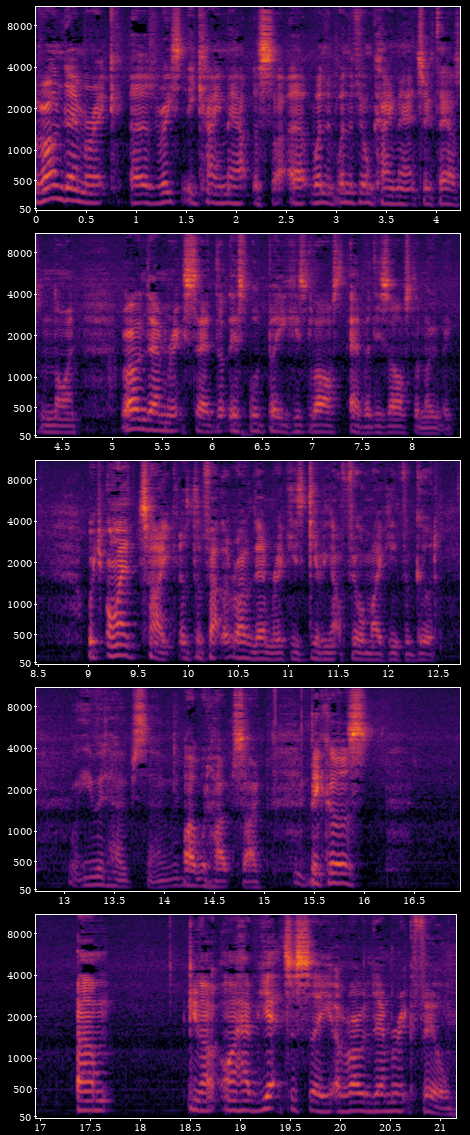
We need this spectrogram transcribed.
Roland Emmerich has recently came out uh, when when the film came out in 2009. Roland Emmerich said that this would be his last ever disaster movie, which I take as the fact that Roland Emmerich is giving up filmmaking for good. Well, you would hope so. I would hope so, because, um, you know, I have yet to see a Roland Emmerich film.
